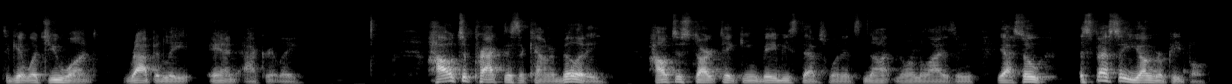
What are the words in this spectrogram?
to get what you want rapidly and accurately. How to practice accountability, how to start taking baby steps when it's not normalizing. Yeah, so especially younger people,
